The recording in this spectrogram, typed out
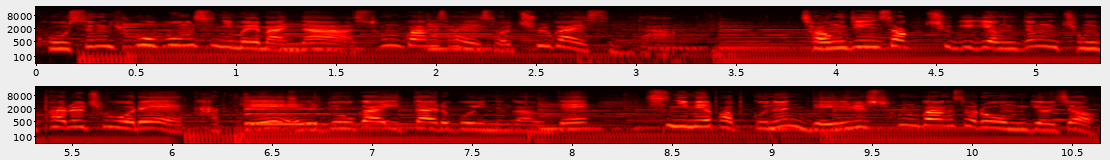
고승 효봉 스님을 만나 송광사에서 출가했습니다. 정진석, 추기경 등 종파를 초월해 각계의 애도가 잇따르고 있는 가운데 스님의 법구는 내일 송광서로 옮겨져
